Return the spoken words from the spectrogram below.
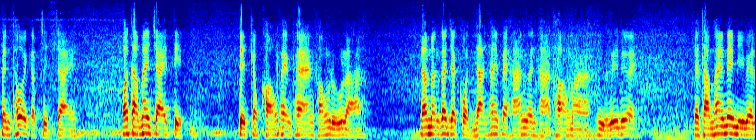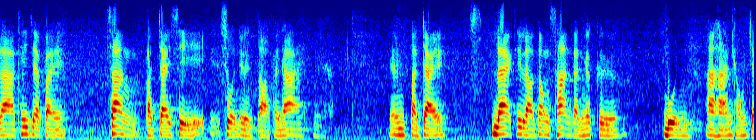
เป็นโทษกับจิตใจ เพราะทำให้ใจติดติดกับของแพงๆของหรูหราแล้วมันก็จะกดดันให้ไปหาเงินหาทองมาอยู่เรื่อยๆ จะทำให้ไม่มีเวลาที่จะไปสร้างปัจจัยสี่ส่วนอื่นต่อไปได้ดังนั้นปัจจัยแรกที่เราต้องสร้างกันก็คือบุญอาหารของใจ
